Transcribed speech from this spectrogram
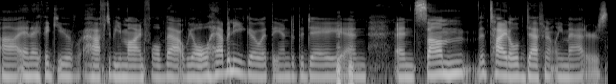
Uh, and I think you have to be mindful of that. We all have an ego at the end of the day, and and some title definitely matters.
